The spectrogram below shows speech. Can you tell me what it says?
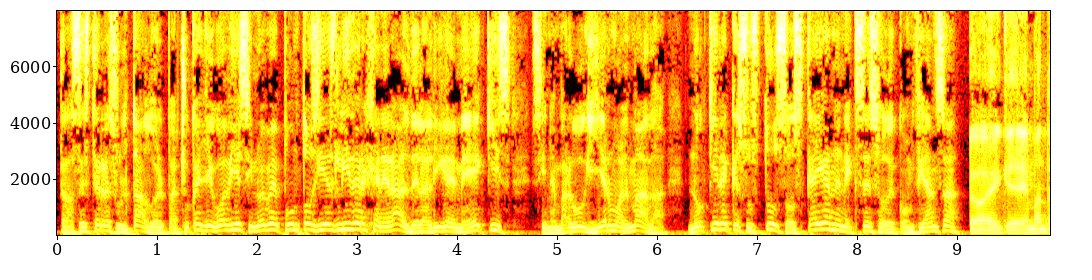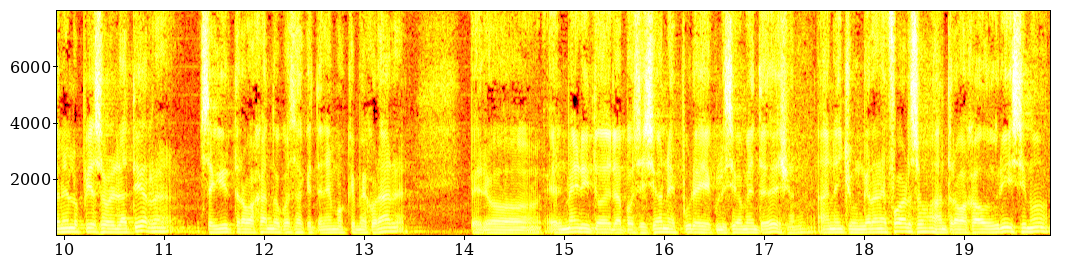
Tras este resultado, el Pachuca llegó a 19 puntos y es líder general de la Liga MX. Sin embargo, Guillermo Almada no quiere que sus tuzos caigan en exceso de confianza. Hay que mantener los pies sobre la tierra, seguir trabajando cosas que tenemos que mejorar, pero el mérito de la posición es pura y exclusivamente de ellos. Han hecho un gran esfuerzo, han trabajado durísimo.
